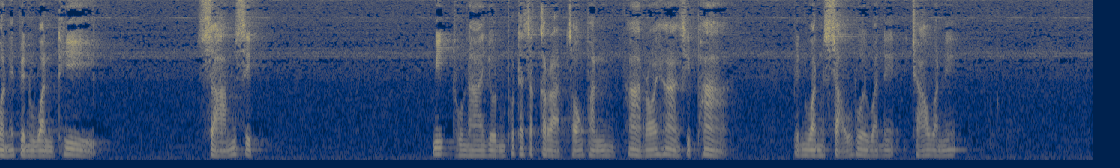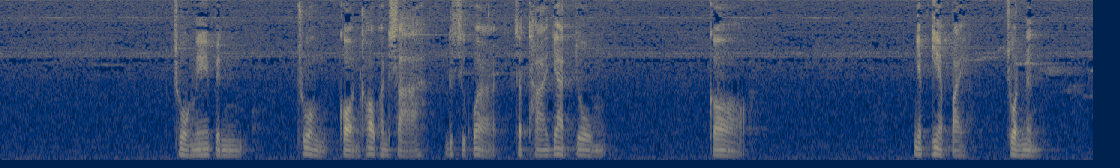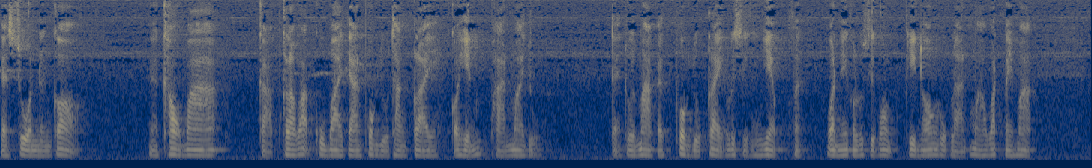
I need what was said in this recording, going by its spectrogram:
วันนี้เป็นวันที่สามสิบมิถุนายนพุทธศักราช 2555 เป็นวันเสาร์ด้วยวันนี้ เช้าวันนี้ ช่วงนี้เป็นช่วงก่อนเข้าพรรษา รู้สึกว่าศรัทธาญาติโยม ก็เงียบๆไปส่วนหนึ่ง แต่ส่วนหนึ่งก็เข้ามากับคารวะครูบาอาจารย์พวกอยู่ทางไกลก็เห็นผ่านมาอยู่ แต่โดยมากพวกอยู่ใกล้ก็รู้สึกเงียบ วันนี้ก็รู้สึกว่าพี่น้องลูกหลานมาวัดไม่มาก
